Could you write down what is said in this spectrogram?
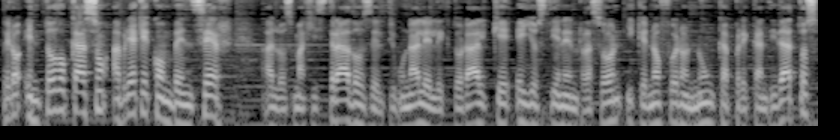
Pero en todo caso habría que convencer a los magistrados del Tribunal Electoral que ellos tienen razón y que no fueron nunca precandidatos,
